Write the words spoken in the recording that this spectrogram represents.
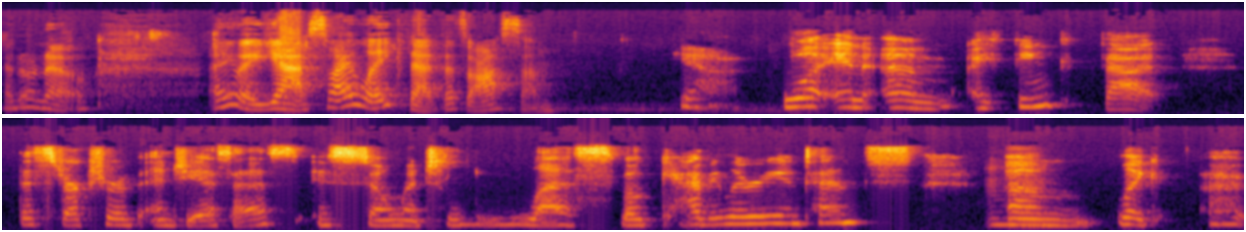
I don't know. Anyway, yeah. So I like that. That's awesome. yeah well and um i think that the structure of ngss is so much less vocabulary intense Mhm. um like uh,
